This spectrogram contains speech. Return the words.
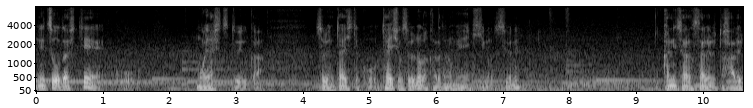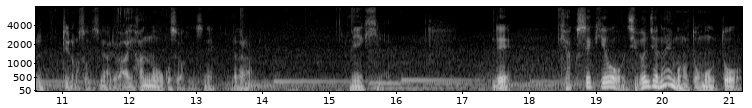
熱を出してこう燃やすというかそれに対してこう対処するのが体の免疫機能ですよね。蚊に刺されると腫れるっていうのもそうですね。あれはああいう反応を起こすわけですね。だから免疫機能。で客席を自分じゃないものと思うと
